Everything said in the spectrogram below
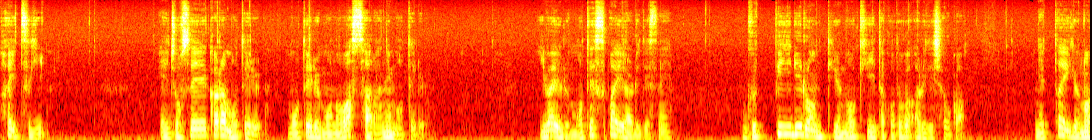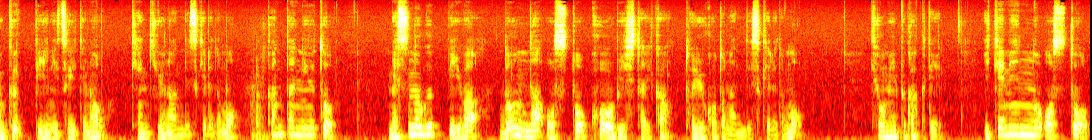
はい次。え女性からモテる。モテるものはさらにモテる。いわゆるモテスパイラルですね。グッピー理論っていうのを聞いたことがあるでしょうか。熱帯魚のグッピーについての研究なんですけれども簡単に言うとメスのグッピーはどんなオスと交尾したいかということなんですけれども興味深くてイケメンのオスと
